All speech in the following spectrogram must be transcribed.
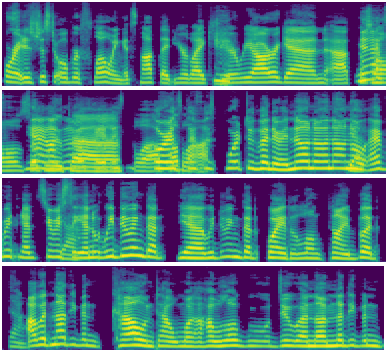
for it is just overflowing. It's not that you're like, here we are again at the yes, yeah, of Lucca, no, okay, blah, blah, blah. This is Porto Venere. No, no, no, no. Yeah. Every time, seriously. Yeah. And we're doing that. Yeah, we're doing that quite a long time. But yeah. I would not even count how how long we will do, and I'm not even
